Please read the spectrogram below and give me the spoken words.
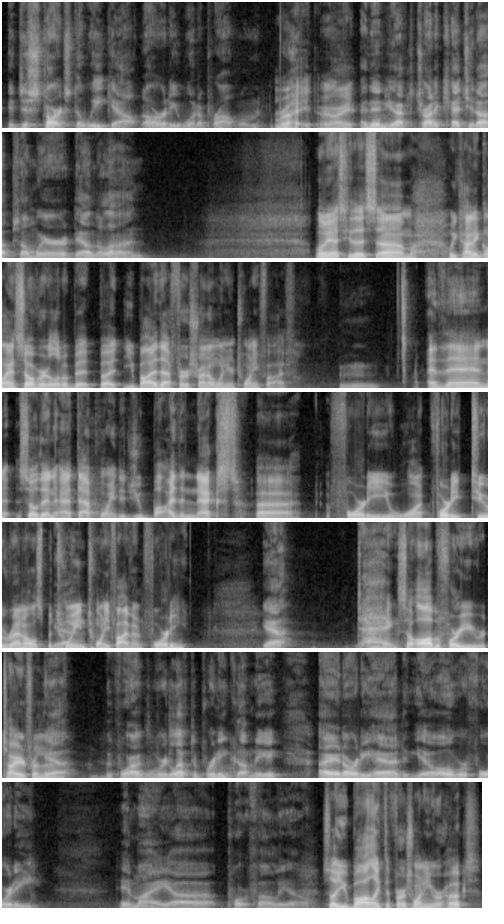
It just starts the week out already with a problem, Right. Right. and then you have to try to catch it up somewhere down the line. Let me ask you this. Um, we kind of glanced over it a little bit, but you buy that first rental when you're 25. And then, so then at that point, did you buy the next uh, 41, 42 rentals between 25 and 40? Yeah, Dang. So all before you retired from the. Yeah. Before I left the printing company, I had already had you know over forty in my uh, portfolio. So you bought like the first one, you were hooked?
